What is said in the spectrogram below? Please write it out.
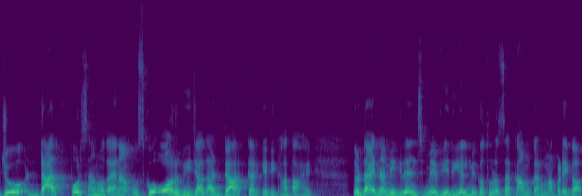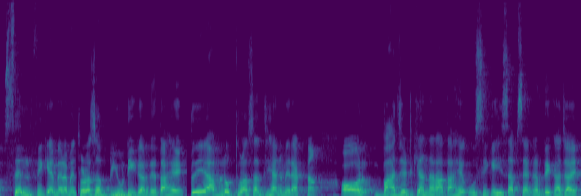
जो डार्क पोर्सन होता है ना, उसको और भी ज़्यादा डार्क करके दिखाता है। तो डायनामिक रेंज में भी रियलमी को थोड़ा सा काम करना पड़ेगा। सेल्फी कैमरा में थोड़ा सा ब्यूटी कर देता है। तो ये आप लोग थोड़ा सा ध्यान में रखना। और बजट के अंदर आता है, उसी के हिसाब से अगर देखा जाए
